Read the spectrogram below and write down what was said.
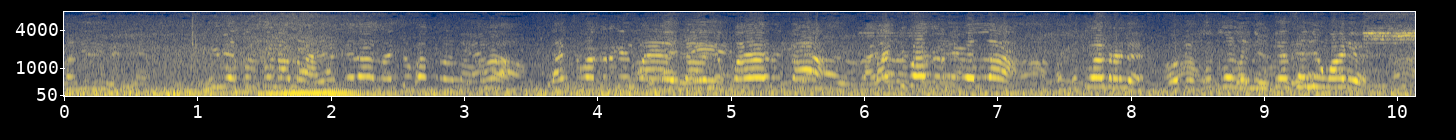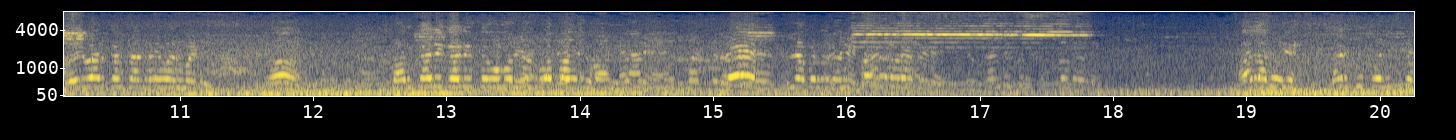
ಬಂದಿದ್ದೀವಿ ನೀವೇ ಕರ್ಕೊಂಡಲ್ಲ ಯಾಕೆಲ್ಲ ಲಂಚ್ ಬಾಕ್ರಲ್ಲ ಲಂಚ್ ಬಾಕ್ರಿಗೆ ಭಯ ಇದೆ ನೀವು ಭಯ ಇರುತ್ತಾ? ಲಂಚ್ ಬಾಕ್ರು ನೀವೆಲ್ಲ? ಕೆಲಸ ನೀವು ಮಾಡಿ. ಡ್ರೈವರ್ ಕೆಲಸ ಡ್ರೈವರ್ ಮಾಡಿ. ಹಾಂ. ಸರ್ಕಾರಿ ಗಾಡಿ ತಗೊಂಡ್ಬಂದು ಇಲ್ಲೇ ಬರ್ರಿ. ಅಲ್ಲ ಕೆ- ಕರ್ಸಿ ಪೊಲೀಸ್ಗೆ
